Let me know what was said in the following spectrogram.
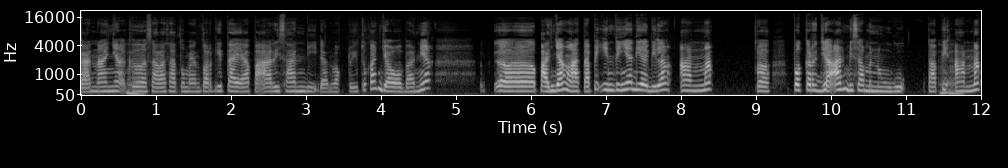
kan, nanya ke salah satu mentor kita ya Pak Ari Sandi dan waktu itu kan jawabannya eh, panjang lah, tapi intinya dia bilang anak eh, pekerjaan bisa menunggu, tapi Mm-mm. anak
